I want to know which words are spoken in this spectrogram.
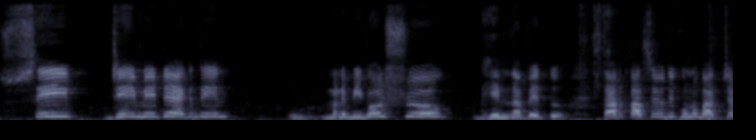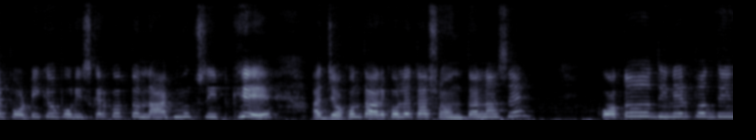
সেই যেই মেয়েটা একদিন মানে বিবর্ষ ঘেন্না পেত, তার পাশে যদি কোনো বাচ্চার পটি কেউ পরিষ্কার করতো, নাক মুখ সিটকে, আর যখন তার কোলে তার সন্তান আসে, কত দিনের পর দিন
